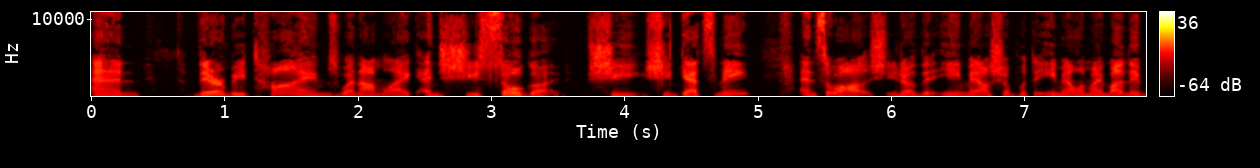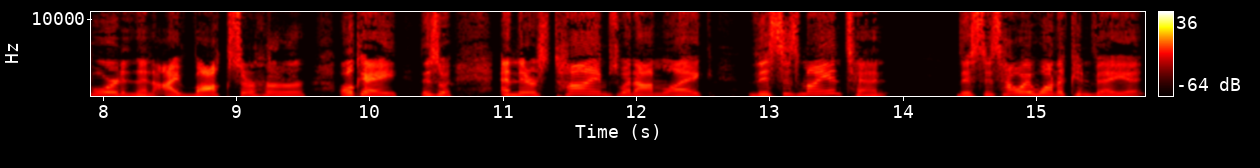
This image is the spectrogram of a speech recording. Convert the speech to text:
and there be times when I'm like, and she's so good. She she gets me, and so I'll you know the email. She'll put the email on my Monday board, and then I voxer her. Okay, this way. And there's times when I'm like, this is my intent. This is how I want to convey it.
